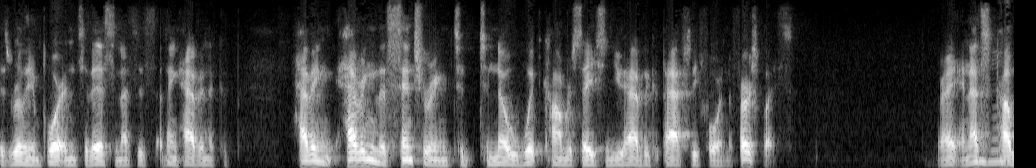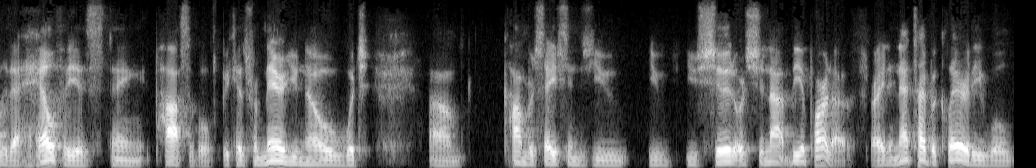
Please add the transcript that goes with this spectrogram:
is really important to this, and that's just I think having a having having the centering to to know what conversation you have the capacity for in the first place right and that's mm-hmm. probably the healthiest thing possible because from there you know which um, conversations you you you should or should not be a part of, right? And that type of clarity will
